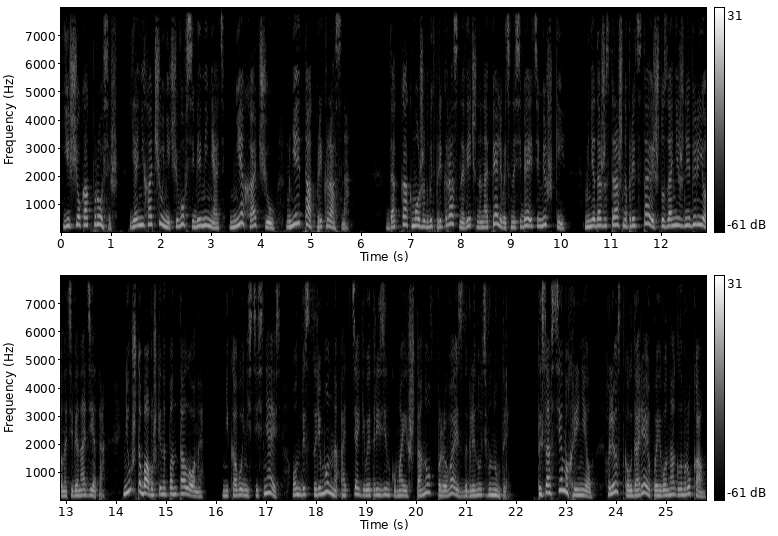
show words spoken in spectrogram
Еще как просишь. Я не хочу ничего в себе менять. Не хочу. Мне и так прекрасно. Да как может быть прекрасно вечно напяливать на себя эти мешки? Мне даже страшно представить, что за нижнее белье на тебе надето. Неужто бабушкины панталоны? Никого не стесняясь, он бесцеремонно оттягивает резинку моих штанов, порываясь заглянуть внутрь. «Ты совсем охренел?» Хлестко ударяю по его наглым рукам.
